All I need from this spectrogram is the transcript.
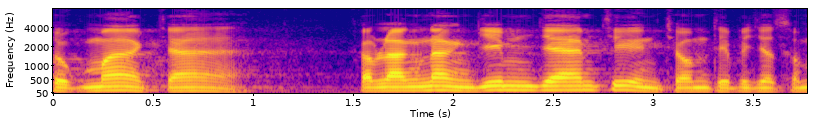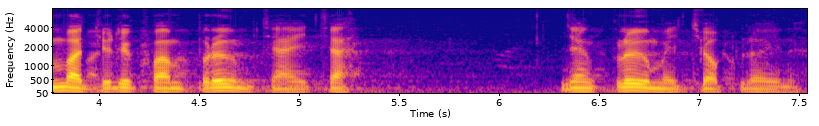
สุขมากจ้ากำลังนั่งยิ้มแย้มชื่นชมทิพยสมบัติอยู่ด้วยความปลื้มใจจ้ะยังปลื้มไม่จบเลยนะ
